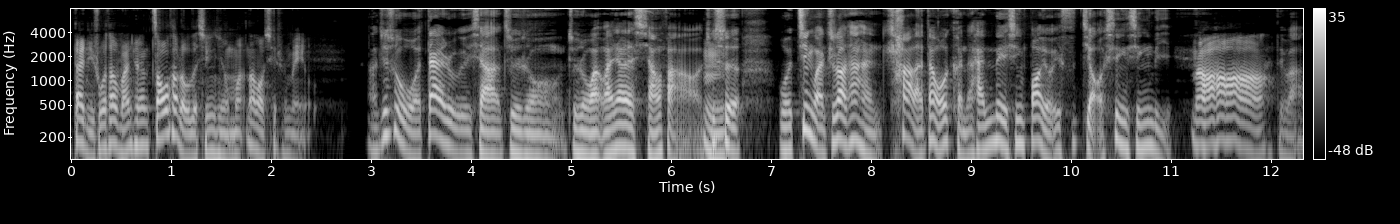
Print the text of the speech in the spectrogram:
但你说它完全糟蹋了我的心情吗？那倒其实没有。啊，就是我代入一下这种就是玩玩家的想法啊，就是我尽管知道它很差了，但我可能还内心抱有一丝侥幸心理啊，对吧？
